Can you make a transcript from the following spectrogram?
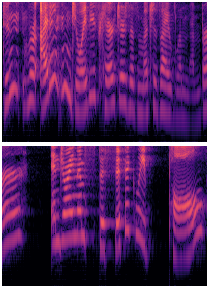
didn't re- i didn't enjoy these characters as much as i remember enjoying them specifically paul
